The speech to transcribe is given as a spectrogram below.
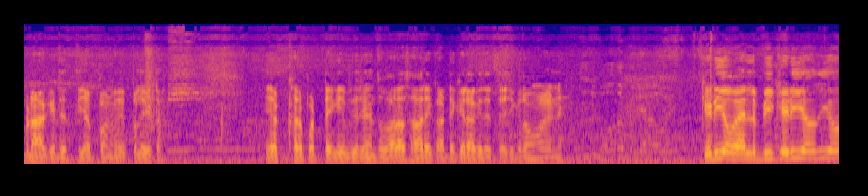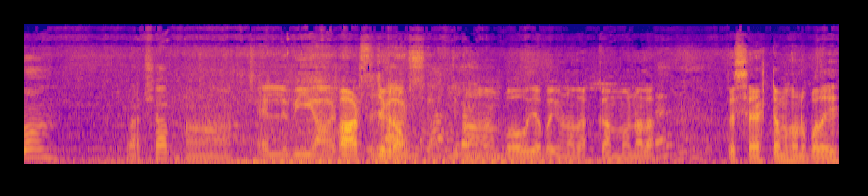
ਬਣਾ ਕੇ ਦਿੱਤੀ ਆਪਾਂ ਨੂੰ ਇਹ ਪਲੇਟ ਇਹ ਅੱਖਰ ਪੱਟੇ ਗਏ ਵੀਰੇ ਨੇ ਦੁਬਾਰਾ ਸਾਰੇ ਕੱਢ ਕੇ ਲਾ ਕੇ ਦਿੱਤੇ ਜਗਰਾਉਂ ਵਾਲੇ ਨੇ। ਕਿਹੜੀ ਉਹ ਐਲਬੀ ਕਿਹੜੀ ਆ ਉਹਦੀ ਉਹ? ਵਰਕਸ਼ਾਪ ਹਾਂ L V R arts Jagraon ਹਾਂ ਬਹੁਤ ਵਧੀਆ ਬਾਈ ਉਹਨਾਂ ਦਾ ਕੰਮ ਆ ਉਹਨਾਂ ਦਾ। ਤੇ ਸਿਸਟਮ ਤੁਹਾਨੂੰ ਪਤਾ ਹੀ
